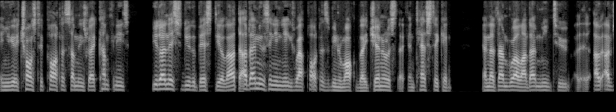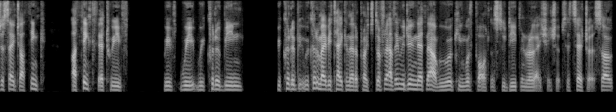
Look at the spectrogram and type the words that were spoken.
and you get a chance to partner some of these great companies, you don't necessarily do the best deal. I, I don't mean this in any negative. Our partners have been remarkable. They're generous. They're fantastic, and and they've done well. I don't mean to. Uh, I, I'm just saying. To, I think I think that we've we've we we could have been we could have we could have maybe taken that approach differently. I think we're doing that now. We're working with partners to deepen relationships, etc. So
